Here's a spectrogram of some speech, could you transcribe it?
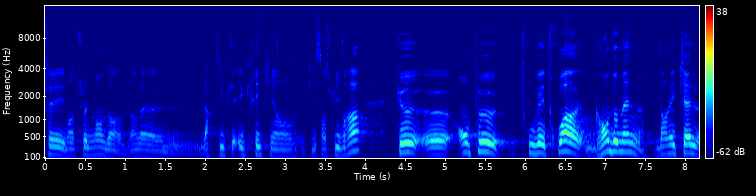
fait éventuellement dans, l'article écrit qui, s'en suivra, qu'on peut trouver trois grands domaines dans lesquels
